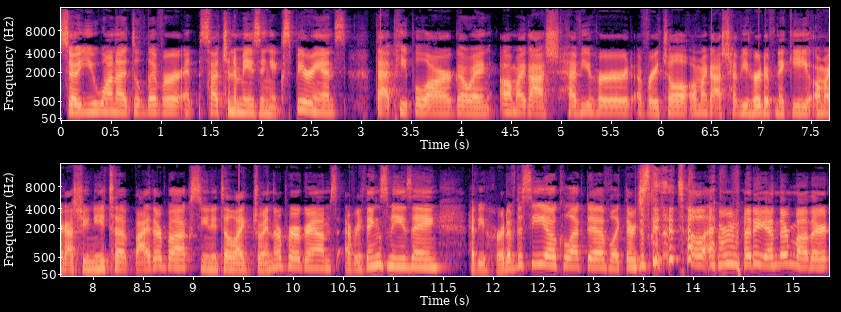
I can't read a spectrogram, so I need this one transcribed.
So you want to deliver such an amazing experience that people are going, Oh my gosh, have you heard of Rachel? Oh my gosh, have you heard of Nikki? Oh my gosh, you need to buy their books. You need to like join their programs. Everything's amazing. Have you heard of the CEO collective? Like they're just going to tell everybody and their mother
